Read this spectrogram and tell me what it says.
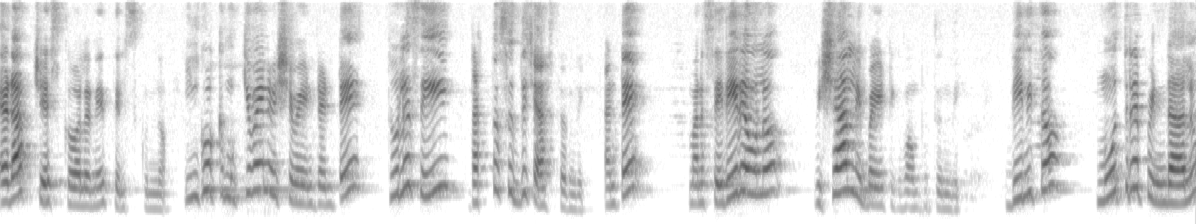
అడాప్ట్ చేసుకోవాలనేది తెలుసుకుందాం. ఇంకొక ముఖ్యమైన విషయం ఏంటంటే తులసి రక్తశుద్ధి చేస్తుంది. అంటే మన శరీరంలో విషాల్ని బయటికి పంపుతుంది. దీనితో మూత్రపిండాలు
